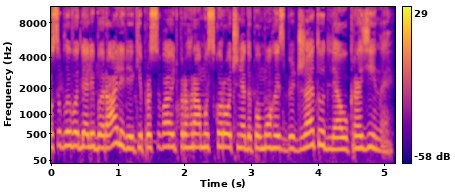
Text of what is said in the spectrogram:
особливо для лібералів, які просувають програму скорочення допомоги з бюджету для України.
